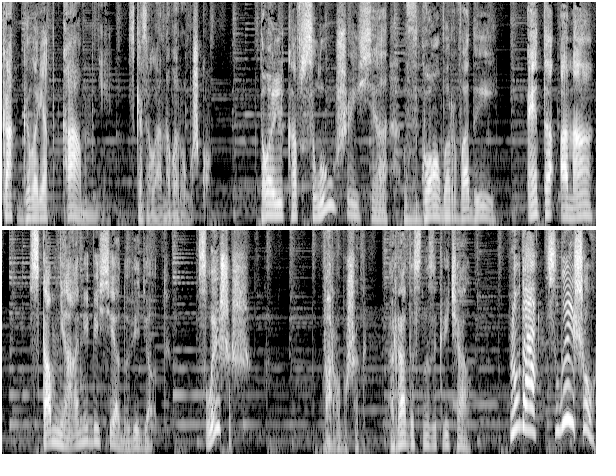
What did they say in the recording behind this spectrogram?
как говорят камни», — сказала она воробушку. «Только вслушайся в говор воды. Это она с камнями беседу ведет. Слышишь?» Воробушек радостно закричал. «Ну да, слышу!»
